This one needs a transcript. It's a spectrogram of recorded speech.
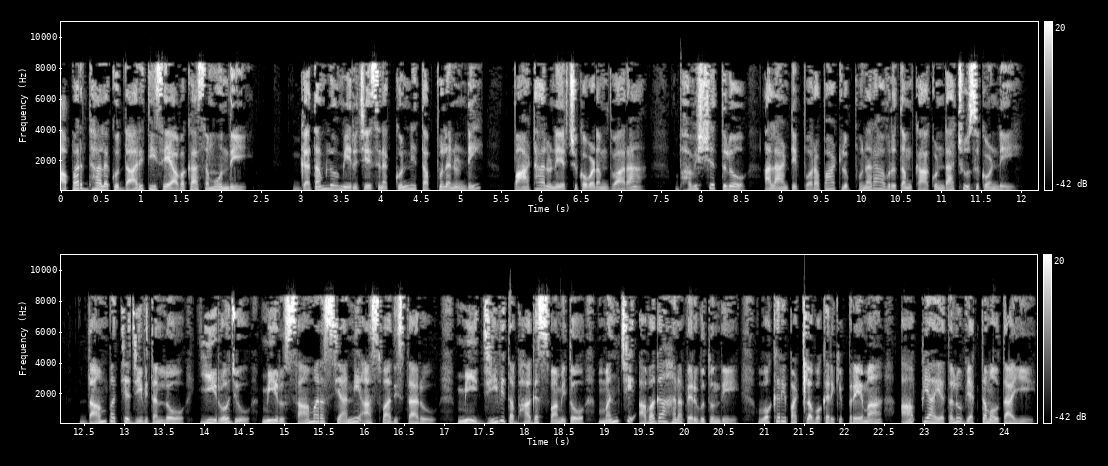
అపర్ధాలకు దారితీసే అవకాశము ఉంది. గతంలో మీరు చేసిన కొన్ని తప్పుల నుండి పాఠాలు నేర్చుకోవడం ద్వారా భవిష్యత్తులో అలాంటి పొరపాట్లు పునరావృతం కాకుండా చూసుకోండి. దాంపత్య జీవితంలో ఈ రోజు మీరు సామరస్యాన్ని ఆస్వాదిస్తారు. మీ జీవిత భాగస్వామితో మంచి అవగాహన పెరుగుతుంది. ఒకరి పట్ల ఒకరికి ప్రేమ ఆప్యాయతలు వ్యక్తమవుతాయి.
